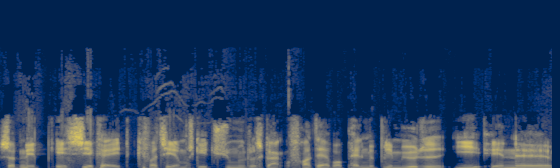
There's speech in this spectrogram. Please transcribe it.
sådan et, et cirka et kvarter, måske 20 minutters gang fra der, hvor Palme blev myrdet i en øh,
